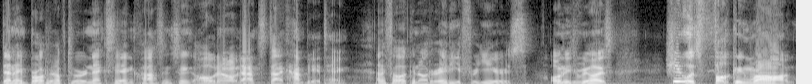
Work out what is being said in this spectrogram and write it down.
Then I brought it up to her next day in class and saying, "Oh no, that's that can't be a thing." And I felt like an utter idiot for years, only to realize she was fucking wrong.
